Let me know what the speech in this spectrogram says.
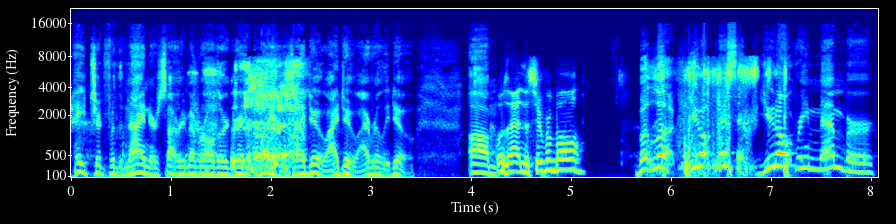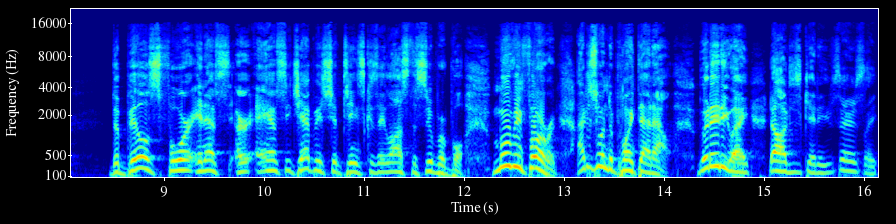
hatred for the Niners. So I remember all their great players. I do, I do, I really do. Um, Was that in the Super Bowl? but look, you don't listen. You don't remember the Bills' four NFC or AFC Championship teams because they lost the Super Bowl. Moving forward, I just wanted to point that out. But anyway, no, I'm just kidding. Seriously,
